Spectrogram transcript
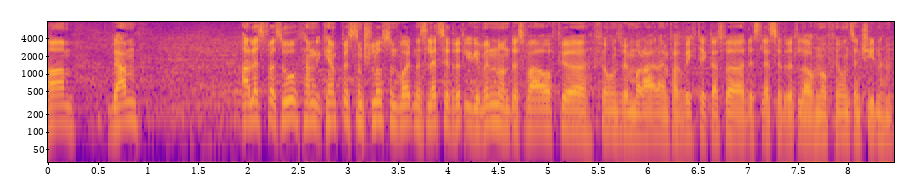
Ähm, wir haben alles versucht, haben gekämpft bis zum Schluss und wollten das letzte Drittel gewinnen. Und das war auch für, für unsere Moral einfach wichtig, dass wir das letzte Drittel auch noch für uns entschieden haben.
